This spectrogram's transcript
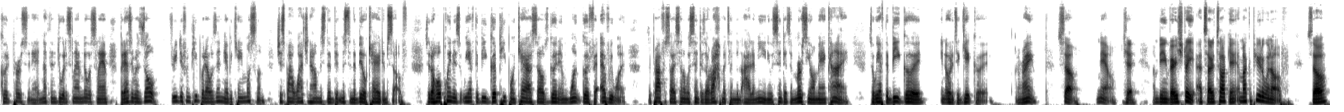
good person. It had nothing to do with Islam, no Islam, but as a result, three different people that was in there became Muslim just by watching how Mr. Mr. Nabil carried himself. So the whole point is we have to be good people and carry ourselves good and want good for everyone. The Prophet was sent as a rahmatan lil alameen. He was sent as a mercy on mankind. So we have to be good in order to get good. All right. So now, I'm being very straight. I started talking and my computer went off. So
